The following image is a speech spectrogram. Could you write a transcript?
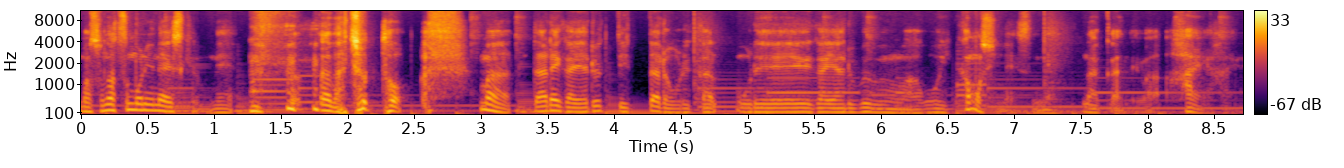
まあそんなつもりないですけどね。た ただちょっと、まあ誰がやるって言ったら俺か俺がやる部分は多いかもしれないですね、中では。はいはいはい。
